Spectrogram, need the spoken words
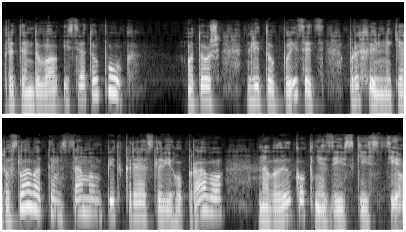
претендував і Святополк. Отож літописець, прихильник Ярослава, тим самим підкреслив його право на великокнязівський стіл.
